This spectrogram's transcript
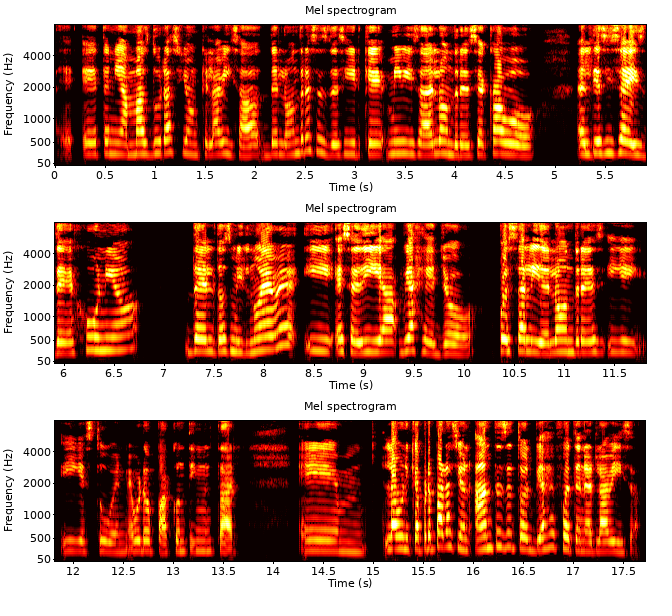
eh, tenía más duración que la visa de Londres, es decir, que mi visa de Londres se acabó el 16 de junio del 2009 y ese día viajé yo pues salí de Londres y, estuve en Europa continental. Em, la única preparación antes de todo el viaje fue tener la visa.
